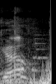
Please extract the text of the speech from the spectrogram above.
go.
